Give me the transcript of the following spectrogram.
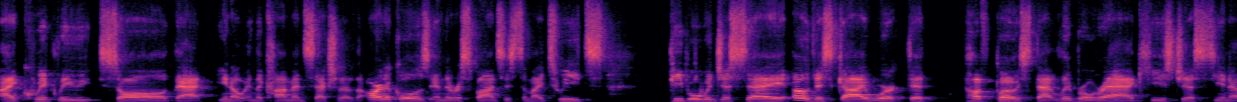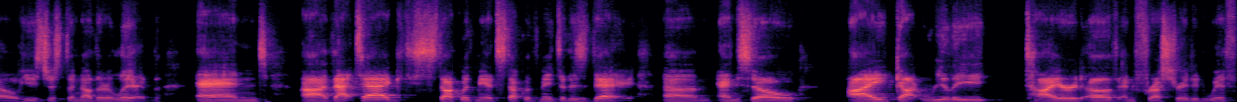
I quickly saw that, you know, in the comments section of the articles, and the responses to my tweets, people would just say, oh, this guy worked at HuffPost, that liberal rag. He's just, you know, he's just another lib. And uh, that tag stuck with me. It stuck with me to this day. Um, and so I got really tired of and frustrated with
